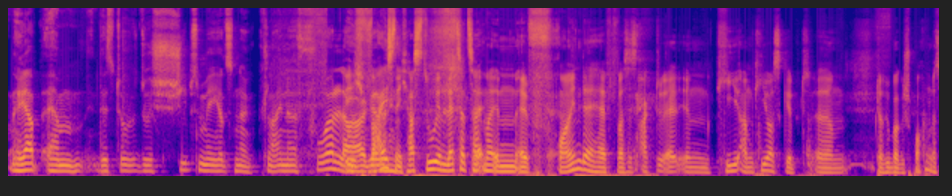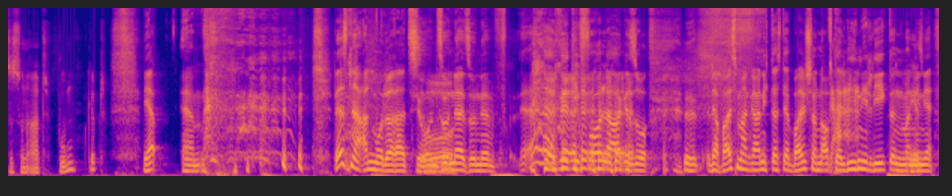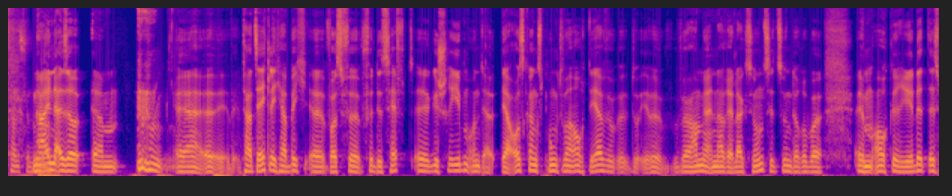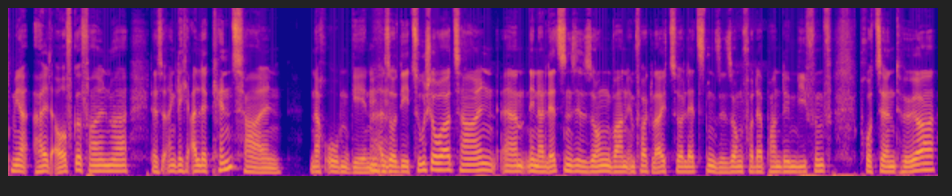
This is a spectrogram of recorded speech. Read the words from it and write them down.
Naja, ähm, das, du, du schiebst mir jetzt eine kleine Vorlage. Ich weiß nicht, hast du in letzter Zeit mal im Elf-Freunde-Heft, was es aktuell im Ki am Kiosk gibt, ähm, darüber gesprochen, dass es so eine Art Boom gibt? Ja, ähm, das ist eine Anmoderation, So. so, eine, so eine, ja, da wird die Vorlage so, äh, da weiß man gar nicht, dass der Ball schon auf der Linie liegt und man Jetzt ihn ja, nein, also, ähm, äh, äh, tatsächlich habe ich äh, was für, für das Heft äh, geschrieben und der, der Ausgangspunkt war auch der, wir, äh, wir haben ja in einer Redaktionssitzung darüber ähm, auch geredet, dass mir halt aufgefallen war, dass eigentlich alle Kennzahlen nach oben gehen. Mhm. Also die Zuschauerzahlen ähm, in der letzten Saison waren im Vergleich zur letzten Saison vor der Pandemie fünf Prozent höher.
